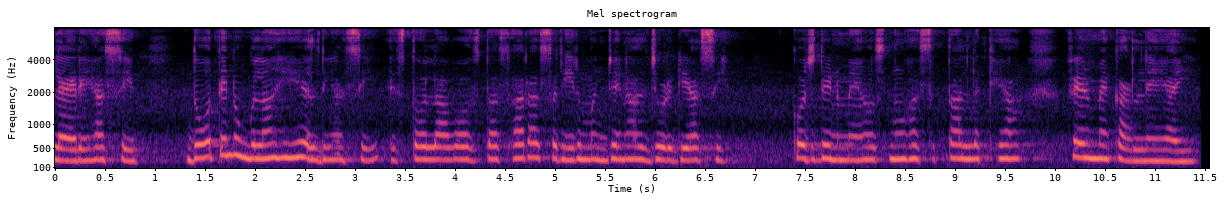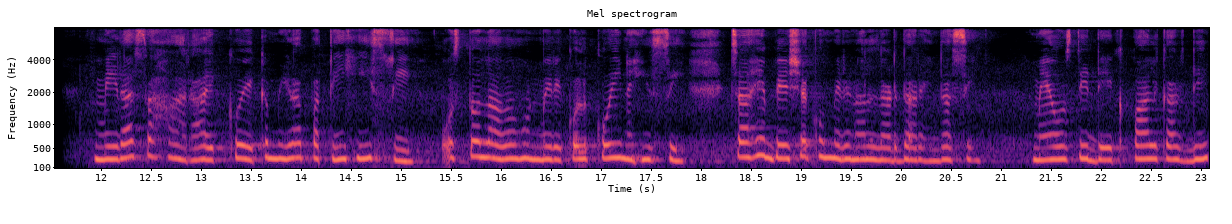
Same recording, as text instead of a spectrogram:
ਲੈ ਰਿਹਾ ਸੀ। ਦੋ ਤਿੰਨ ਉਂਗਲਾਂ ਹੀ ਹਿਲਦੀਆਂ ਸੀ। ਇਸ ਤੋਂ ਇਲਾਵਾ ਉਸ ਦਾ ਸਾਰਾ ਸਰੀਰ ਮੰਜੇ ਨਾਲ ਜੁੜ ਗਿਆ ਸੀ। ਕੁਝ ਦਿਨ ਮੈਂ ਉਸ ਨੂੰ ਹਸਪਤਾਲ ਰੱਖਿਆ, ਫਿਰ ਮੈਂ ਘਰ ਲੈ ਆਈ। ਮੇਰਾ ਸਹਾਰਾ ਇੱਕੋ ਇੱਕ ਮੇਰਾ ਪਤੀ ਹੀ ਸੀ। ਉਸ ਤੋਂ ਇਲਾਵਾ ਹੁਣ ਮੇਰੇ ਕੋਲ ਕੋਈ ਨਹੀਂ ਸੀ। ਚਾਹੇ ਬੇਸ਼ੱਕ ਉਹ ਮੇਰੇ ਨਾਲ ਲੜਦਾ ਰਹਿੰਦਾ ਸੀ। ਮੈਂ ਉਸ ਦੀ ਦੇਖਭਾਲ ਕਰਦੀ,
